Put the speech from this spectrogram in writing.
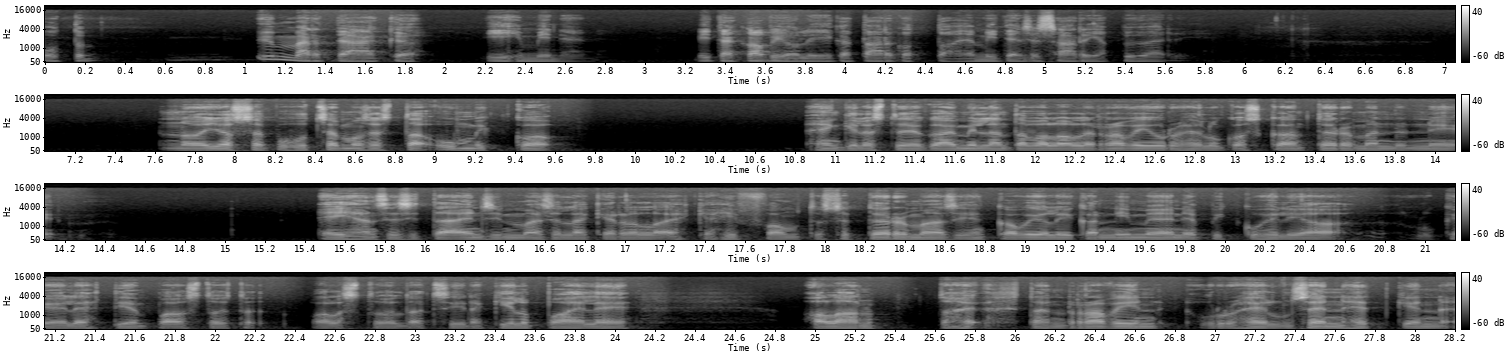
mutta ymmärtääkö ihminen, mitä kavioliika tarkoittaa ja miten se sarja pyörii? No jos sä puhut semmoisesta ummikko henkilöstä, joka ei millään tavalla ole raviurheilu koskaan törmännyt, niin eihän se sitä ensimmäisellä kerralla ehkä hiffaa, mutta jos se törmää siihen kavioliikan nimeen ja pikkuhiljaa lukee lehtien palstoilta, palstoilta että siinä kilpailee alan tämän ravin urheilun sen hetken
